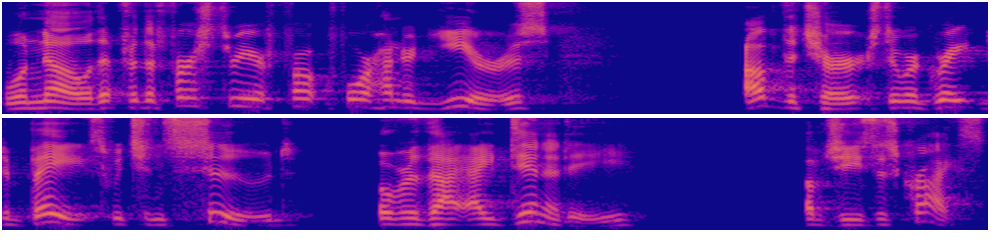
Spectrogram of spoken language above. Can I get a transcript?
will know that for the first three or four hundred years of the church, there were great debates which ensued over the identity of Jesus Christ.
